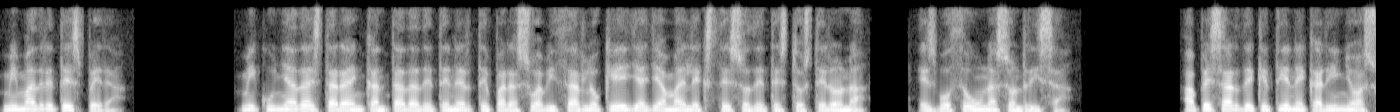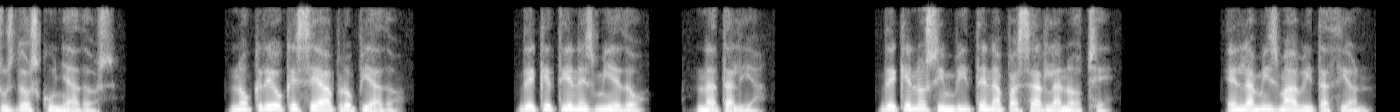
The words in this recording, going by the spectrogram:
Mi madre te espera. Mi cuñada estará encantada de tenerte para suavizar lo que ella llama el exceso de testosterona, esbozó una sonrisa. A pesar de que tiene cariño a sus dos cuñados. No creo que sea apropiado. ¿De qué tienes miedo, Natalia? De que nos inviten a pasar la noche. En la misma habitación.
